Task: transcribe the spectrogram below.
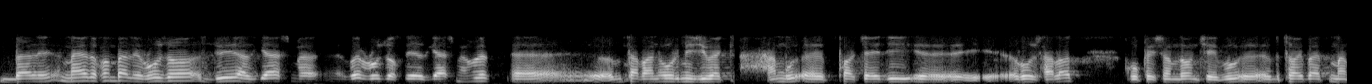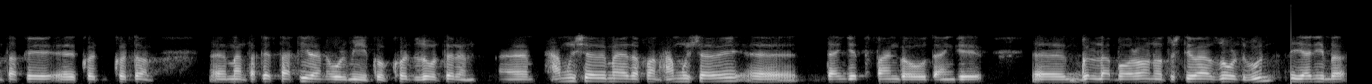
بله من دخوام بله روزا دوی از گشم و روزا سی از گشم و طبعا اور میجی وک هم پارچه دی روز حالات خو پیشاندان چه بو به تایبت منطقه کردان منطقه فقیرن اورمی که کرد زورترن. همون شوی من دخوان همون شوی دنگ تفنگ و دنگ گل باران و تشتی و زور بون. یعنی به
